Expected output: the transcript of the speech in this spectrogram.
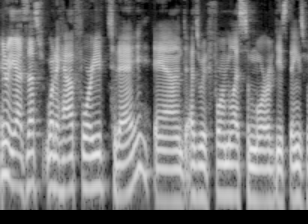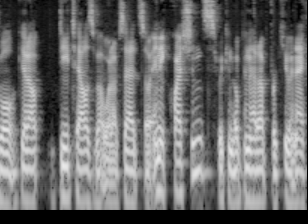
anyway, guys, that's what I have for you today. And as we formalize some more of these things, we'll get out details about what I've said. So any questions, we can open that up for Q&A.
